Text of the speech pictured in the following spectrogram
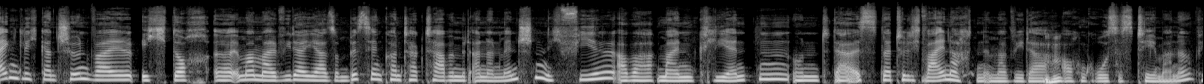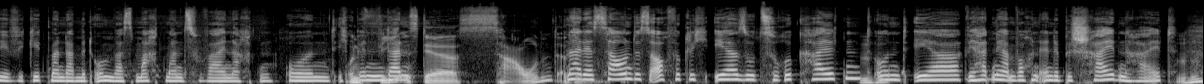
Eigentlich ganz schön, weil ich doch äh, immer mal wieder ja so ein bisschen Kontakt habe mit anderen Menschen, nicht viel, aber meinen Klienten und da ist natürlich Weihnachten immer wieder Mhm. auch ein großes Thema. Ne? Wie, wie geht man damit um? Was macht man zu Weihnachten? Und ich Und bin wie dann. ist der Sound? Also, Na, der Sound ist auch wirklich eher so zurückhaltend Mhm. und eher, wir hatten ja am Wochenende Bescheidenheit Mhm.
